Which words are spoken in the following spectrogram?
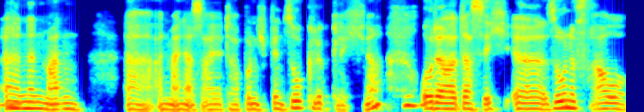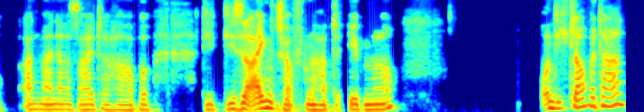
äh, Mhm. einen Mann äh, an meiner Seite habe und ich bin so glücklich, ne? Mhm. Oder dass ich äh, so eine Frau an meiner Seite habe, die diese Eigenschaften hat eben, ne? Und ich glaube, da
